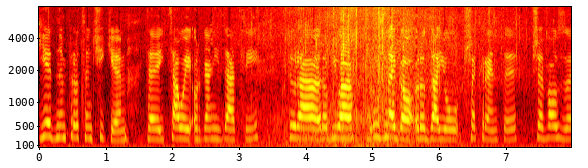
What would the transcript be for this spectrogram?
jednym procencikiem tej całej organizacji, która robiła różnego rodzaju przekręty, przewozy,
